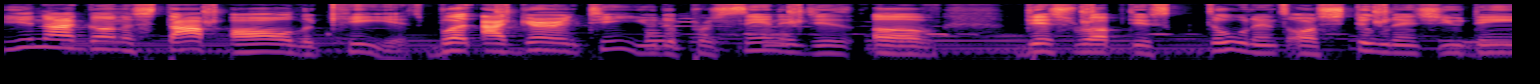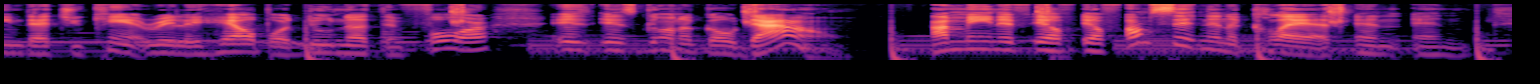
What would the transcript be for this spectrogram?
You're not gonna stop all the kids, but I guarantee you the percentages of disruptive students or students you deem that you can't really help or do nothing for is, is gonna go down. I mean, if, if if I'm sitting in a class and and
